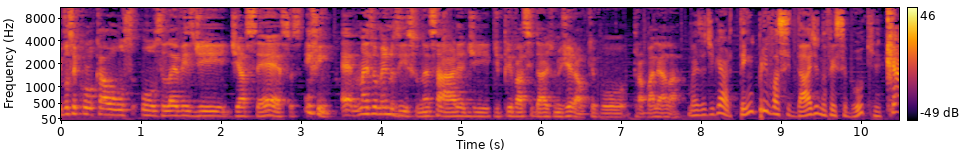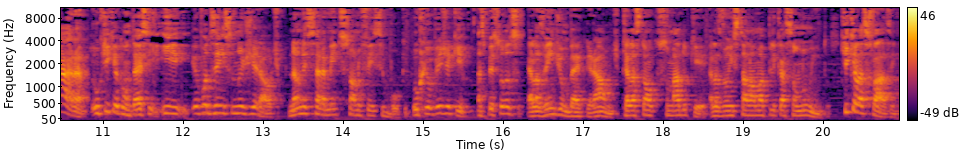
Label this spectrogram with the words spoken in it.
e você colocar os, os levels de, de acessos. Enfim, é mais ou menos isso nessa área de, de privacidade no geral que eu vou trabalhar lá. Mas, Edgar, tem privacidade no Facebook? Cara, o que que acontece, e eu vou dizer isso no geral, tipo, não necessariamente só no Facebook. O que eu vejo aqui, as pessoas, elas vêm de um background que elas estão acostumadas o quê? Elas vão instalar uma aplicação no Windows. O que que elas fazem?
